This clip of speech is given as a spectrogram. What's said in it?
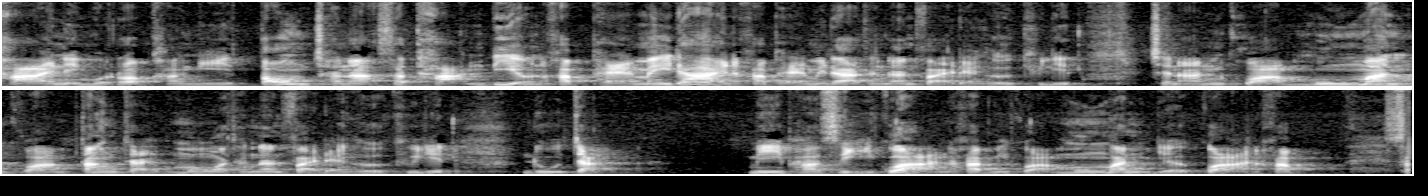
ท้ายในมรอบครั้งนี้ ต้องชนะสถานเดียวนะครับแพ้ไม่ได้นะครับแพ้ไม่ได้ทางด้านฝ่ายแดงเฮอร์คิวลิสฉะนั้นความมุ่งมั่นความตั้งใจผมมองว่าทางด้านฝ่ายแดงเฮอร์คิวลิสดูจะมีภาษีกว่านะครับมีความมุ่งมั่นเยอะกว่านะครับ ส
